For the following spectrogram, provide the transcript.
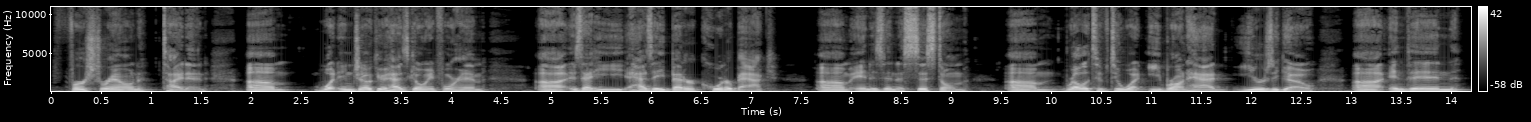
first round tight end. Um, what Njoku has going for him uh, is that he has a better quarterback um, and is in a system um, relative to what Ebron had years ago. Uh, and then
